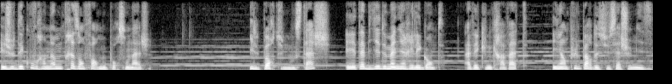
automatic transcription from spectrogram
et je découvre un homme très en forme pour son âge. Il porte une moustache et est habillé de manière élégante, avec une cravate et un pull par-dessus sa chemise.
